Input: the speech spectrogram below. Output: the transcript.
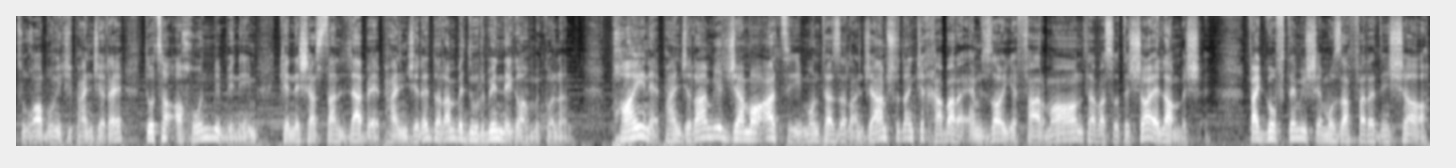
تو قاب و یکی پنجره دوتا آخوند می‌بینیم که نشستن لب پنجره دارن به دوربین نگاه می‌کنن. پایین پنجره هم یه جماعتی منتظرن جمع شدن که خبر امضای فرمان توسط شاه اعلام بشه. و گفته میشه مزفردین شاه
